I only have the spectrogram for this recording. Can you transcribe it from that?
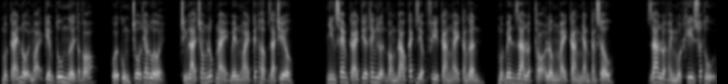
Một cái nội ngoại kiêm tu người tập võ, cuối cùng trô theo đuổi, chính là trong lúc này bên ngoài kết hợp ra chiêu. Nhìn xem cái tia thanh lượn vòng đao cách diệp phi càng ngày càng gần, một bên gia luật thọ lông mày càng nhăn càng sâu. Gia luật hành một khi xuất thủ,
